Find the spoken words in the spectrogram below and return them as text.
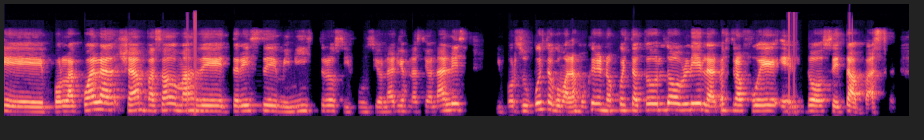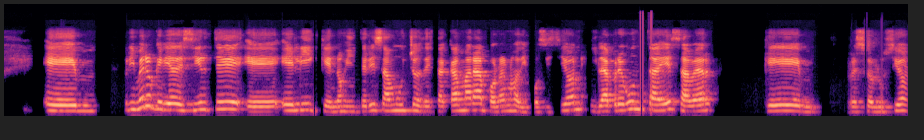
eh, por la cual ya han pasado más de 13 ministros y funcionarios nacionales y por supuesto como a las mujeres nos cuesta todo el doble, la nuestra fue en dos etapas. Em, primero quería decirte, eh, Eli, que nos interesa mucho de esta Cámara ponernos a disposición y la pregunta es saber qué resoluciones,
